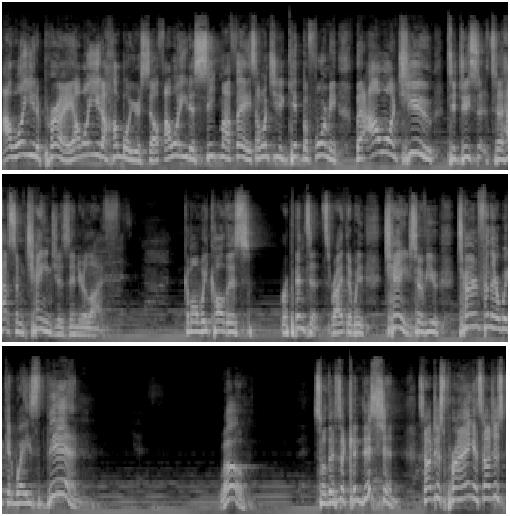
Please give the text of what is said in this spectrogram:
I want you to pray. I want you to humble yourself. I want you to seek my face. I want you to get before me. But I want you to do to have some changes in your life. Come on, we call this repentance, right? That we change. So if you turn from their wicked ways, then, whoa, so there's a condition. It's not just praying, it's not just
